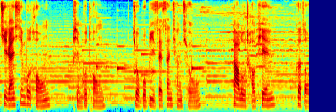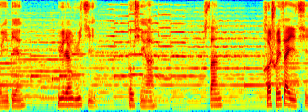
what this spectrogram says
既然心不同，品不同，就不必再三强求。大路朝天，各走一边，于人于己都心安。三，和谁在一起，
